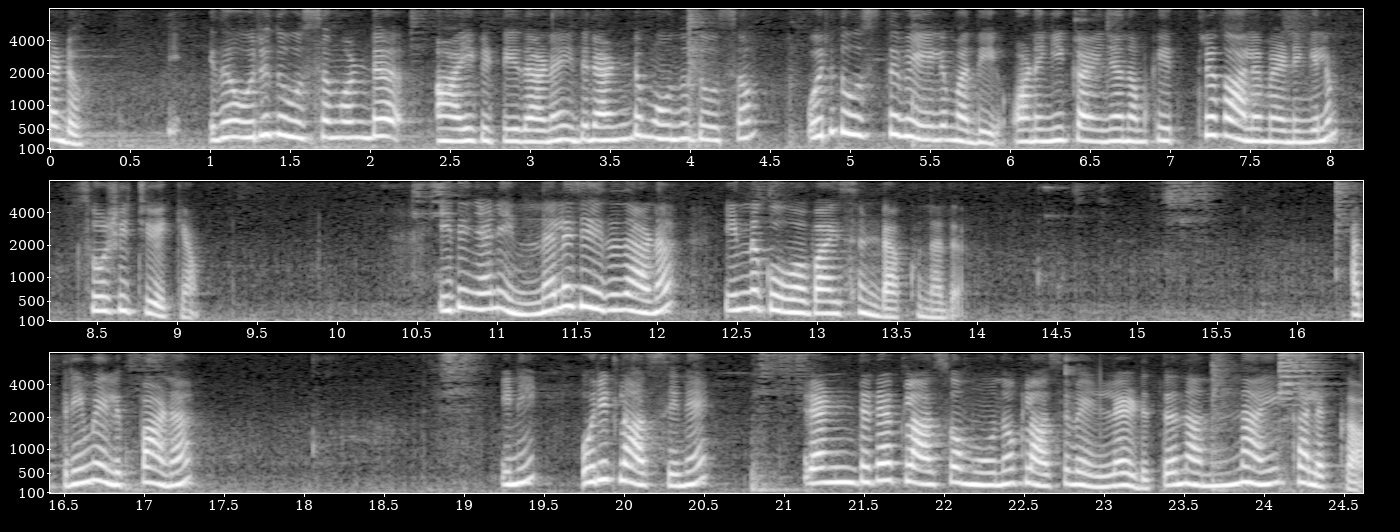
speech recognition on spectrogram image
കണ്ടോ? ഇത് ഒരു ദിവസം കൊണ്ട് ആയി കിട്ടിയതാണ്. ഇത് രണ്ട് മൂന്ന് ദിവസം ഒരു ദിവസത്തെ വെയിൽ മതി. ഉണങ്ങിക്കഴിഞ്ഞാൽ നമുക്ക് എത്ര കാലം വേണമെങ്കിലും സൂക്ഷിച്ചു വെക്കാം. ഇത് ഞാൻ ഇന്നലെ ചെയ്തതാണ്. ഇന്ന് കൂവ പായസം ഉണ്ടാക്കുന്നത്. അത്രയും എളുപ്പമാണ് ഇനി ഒരു ഗ്ലാസ്സിന് രണ്ടര ഗ്ലാസ്സോ മൂന്നോ ഗ്ലാസ് വെള്ളം എടുത്ത് നന്നായി കലക്കുക.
